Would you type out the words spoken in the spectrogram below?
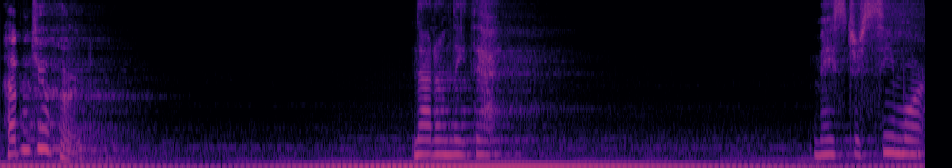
Hadn't you heard? Not only that, Maester Seymour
